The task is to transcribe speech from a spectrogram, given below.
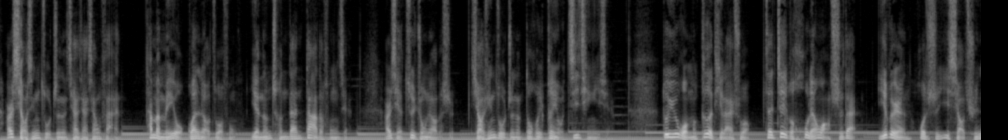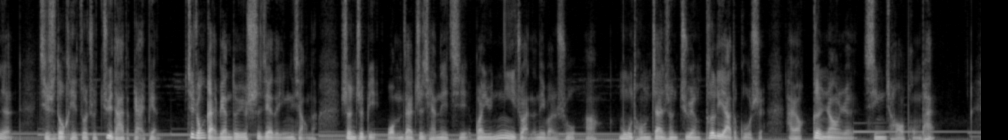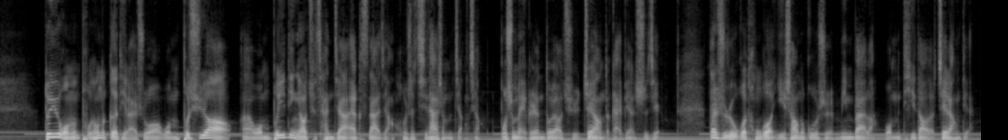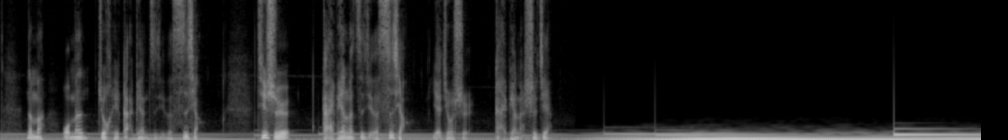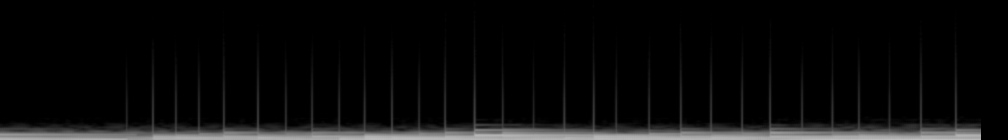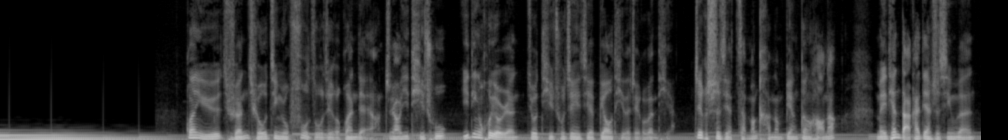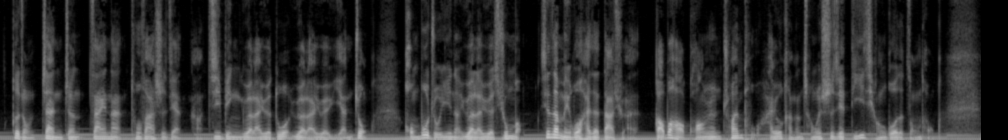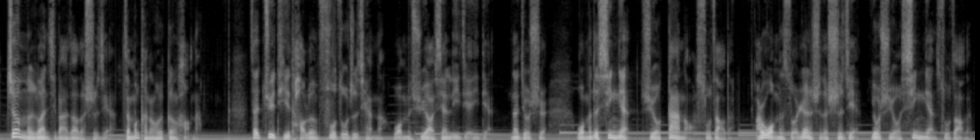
而小型组织呢，恰恰相反，他们没有官僚作风，也能承担大的风险，而且最重要的是。小型组织呢，都会更有激情一些。对于我们个体来说，在这个互联网时代，一个人或者是一小群人，其实都可以做出巨大的改变。这种改变对于世界的影响呢，甚至比我们在之前那期关于逆转的那本书啊，牧童战胜巨人歌利亚的故事，还要更让人心潮澎湃。对于我们普通的个体来说，我们不需要啊，我们不一定要去参加 X 大奖或是其他什么奖项。不是每个人都要去这样的改变世界，但是如果通过以上的故事明白了我们提到的这两点，那么我们就可以改变自己的思想。其实，改变了自己的思想，也就是改变了世界。关于全球进入富足这个观点呀，只要一提出，一定会有人就提出这一节标题的这个问题：这个世界怎么可能变更好呢？每天打开电视新闻，各种战争、灾难、突发事件啊，疾病越来越多，越来越严重，恐怖主义呢越来越凶猛。现在美国还在大选，搞不好狂人川普还有可能成为世界第一强国的总统。这么乱七八糟的世界，怎么可能会更好呢？在具体讨论富足之前呢，我们需要先理解一点，那就是我们的信念是由大脑塑造的，而我们所认识的世界又是由信念塑造的。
